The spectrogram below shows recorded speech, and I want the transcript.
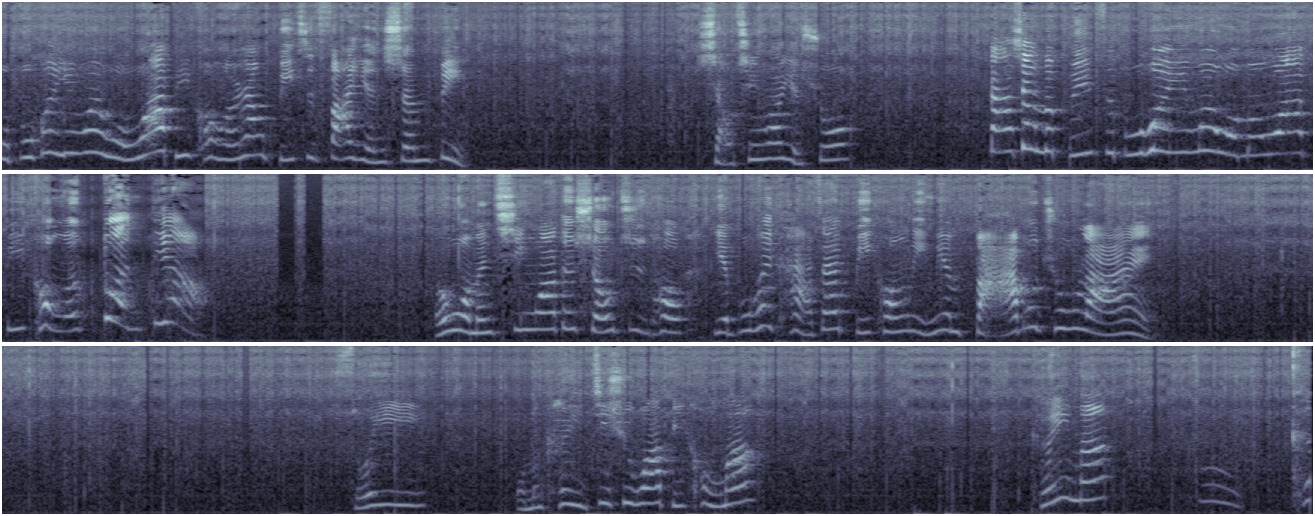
我不会因为我挖鼻孔而让鼻子发炎生病。”小青蛙也说：“大象的鼻子不会因为我们挖鼻孔而断掉而我们青蛙的手指头也不会卡在鼻孔里面拔不出来。所以，我们可以继续挖鼻孔吗？可以吗？不可。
